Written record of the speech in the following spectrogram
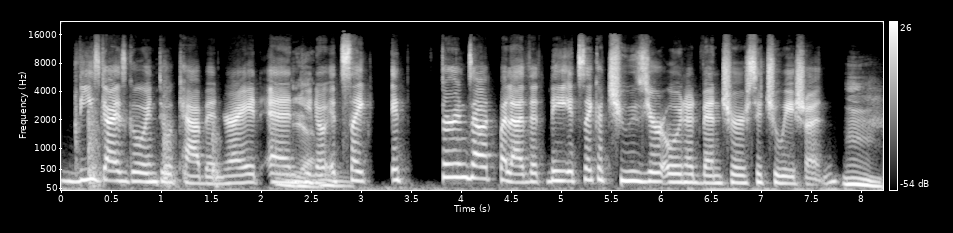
these guys go into a cabin, right? And Yeah. you know, it's like it turns out pala that they it's like a choose your own adventure situation. Mm.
